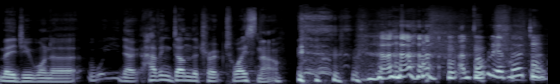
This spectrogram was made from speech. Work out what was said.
made you want to? You know, having done the trope twice now, and probably a third time.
